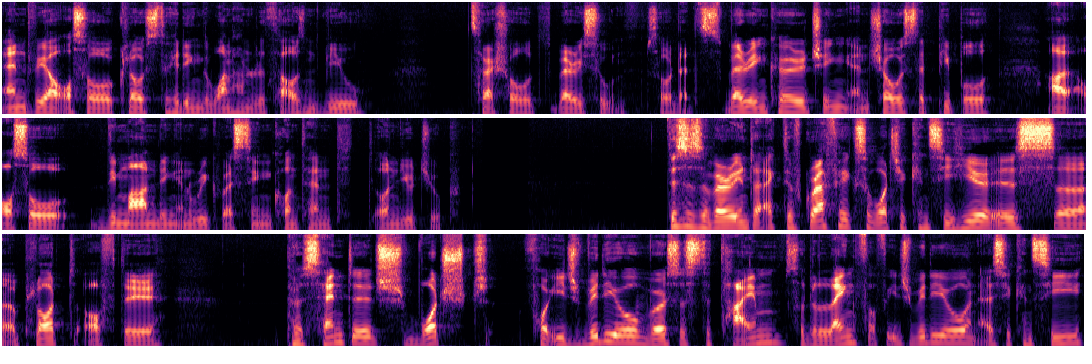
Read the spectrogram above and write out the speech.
and we are also close to hitting the 100,000 view threshold very soon. So that's very encouraging and shows that people are also demanding and requesting content on YouTube. This is a very interactive graphic. So what you can see here is uh, a plot of the percentage watched for each video versus the time, so the length of each video. And as you can see,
